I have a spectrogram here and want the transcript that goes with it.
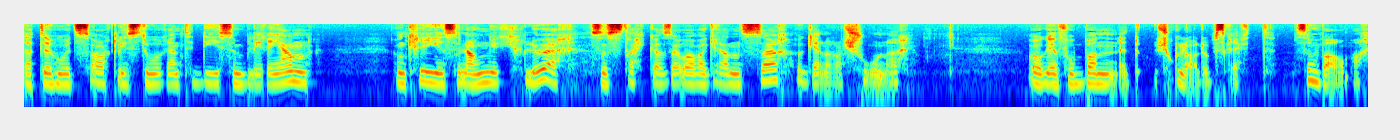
Dette er hovedsakelig historien til de som blir igjen, om krigens lange klør som strekker seg over grenser og generasjoner, og en forbannet sjokoladeoppskrift som varmer.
